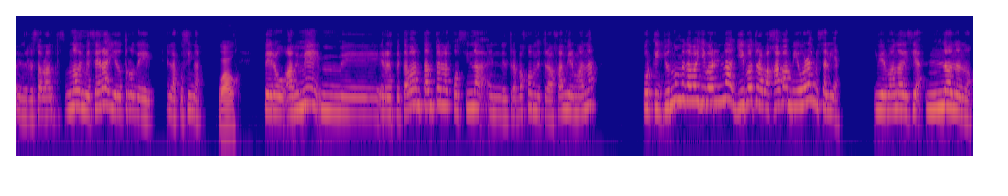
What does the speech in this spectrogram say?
en restaurantes, uno de mesera y otro de en la cocina. Wow. Pero a mí me, me respetaban tanto en la cocina, en el trabajo donde trabajaba mi hermana, porque yo no me daba a llevar ni nada, yo iba, trabajaba mi hora y me salía. Y mi hermana decía, no, no, no,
